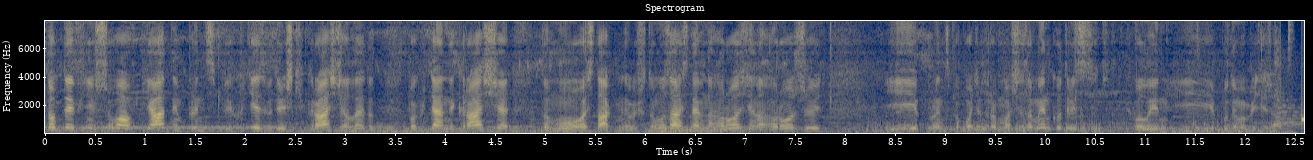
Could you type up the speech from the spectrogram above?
Тобто я фінішував п'ятим, в принципі, хотілося б трішки краще, але тут покриття не краще, тому ось так мені вийшло. Тому зараз йдемо нагороджі, нагороджують. І, в принципі, потім зробимо ще заминку 30 хвилин і будемо від'їжджати.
